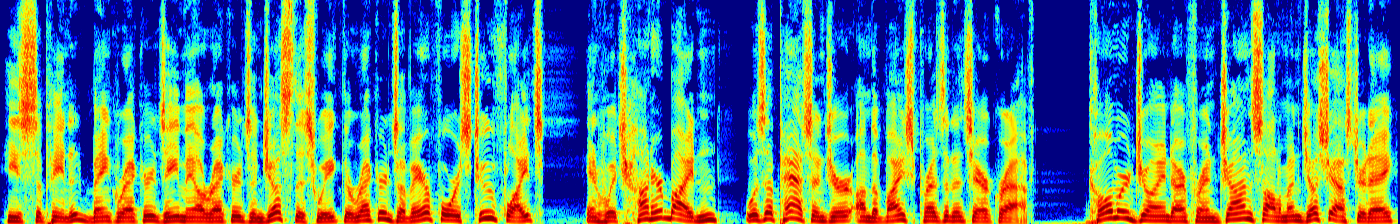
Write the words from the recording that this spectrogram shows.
He's subpoenaed bank records, email records, and just this week, the records of Air Force Two flights in which Hunter Biden was a passenger on the vice president's aircraft. Comer joined our friend John Solomon just yesterday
